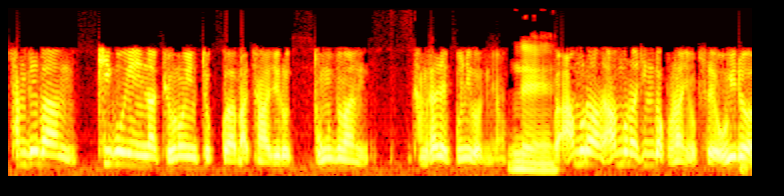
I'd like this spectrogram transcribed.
상대방 피고인이나 변호인 쪽과 마찬가지로 동등한 당사자일 뿐이거든요. 네. 그러니까 아무런 아무런 힘과 권한이 없어요. 오히려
